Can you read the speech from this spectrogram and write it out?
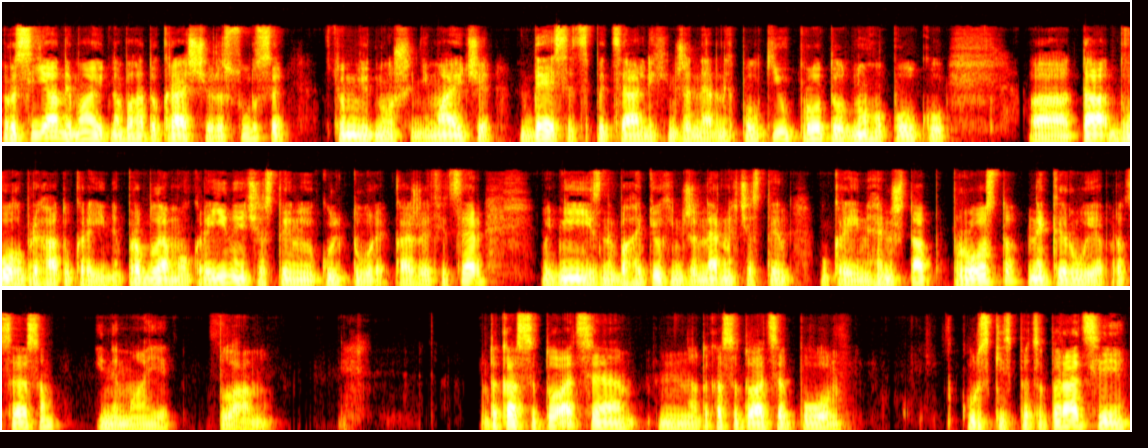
Росіяни мають набагато кращі ресурси в цьому відношенні, маючи 10 спеціальних інженерних полків проти одного полку та двох бригад України. Проблема України є частиною культури, каже офіцер однієї з небагатьох інженерних частин України. Генштаб просто не керує процесом і не має плану. Така ситуація, така ситуація по Курській спецоперації.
